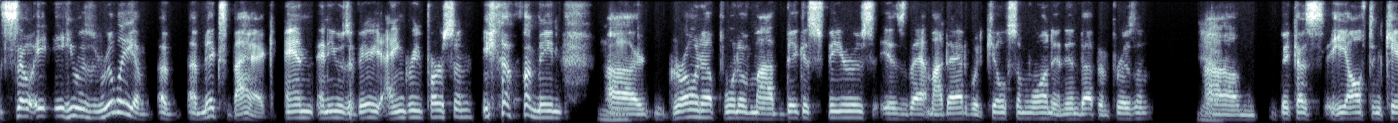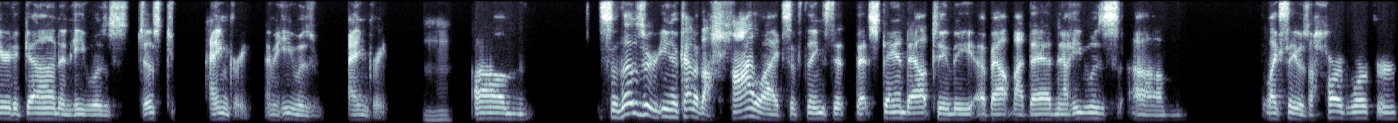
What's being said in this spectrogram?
so it, he was really a, a, a, mixed bag, and and he was a very angry person. You know, I mean, mm-hmm. uh, growing up, one of my biggest fears is that my dad would kill someone and end up in prison. Yeah. Um, because he often carried a gun and he was just angry. I mean, he was angry. Mm-hmm. Um, so those are you know kind of the highlights of things that that stand out to me about my dad. Now he was um, like I say, he was a hard worker,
